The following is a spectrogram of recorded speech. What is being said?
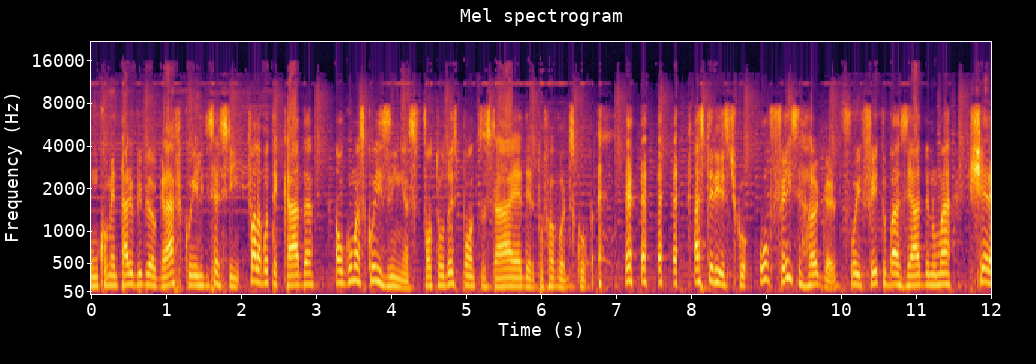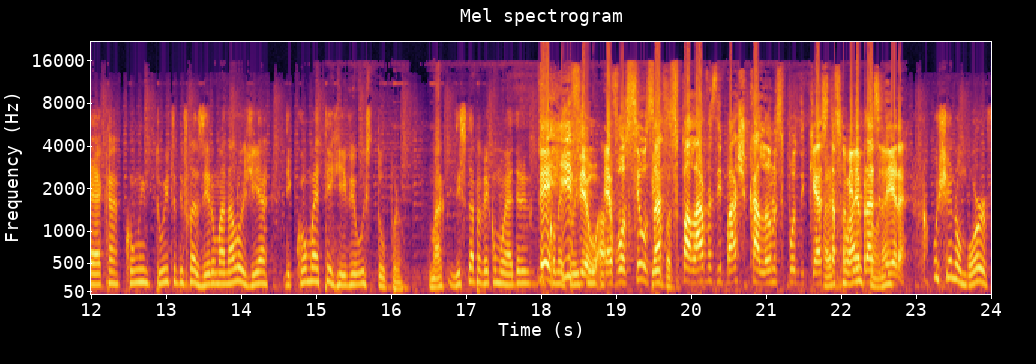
Um comentário bibliográfico, ele disse assim: Fala botecada, algumas coisinhas. Faltou dois pontos, tá, Éder? Por favor, desculpa. Asterístico: O facehugger foi feito baseado numa xereca com o intuito de fazer uma analogia de como é terrível o estupro. Mar- Isso dá pra ver como o Éder Terrível é você usar bêbado. essas palavras de baixo calão nesse podcast da Parece o família Alisson, né? brasileira. O Xenomorph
